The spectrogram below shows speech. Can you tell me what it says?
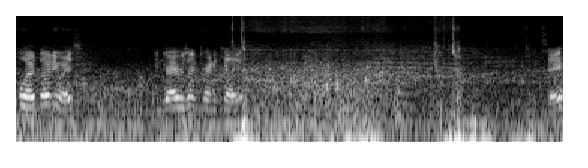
beautiful out though anyways. And drivers aren't trying to kill you. I'd say.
